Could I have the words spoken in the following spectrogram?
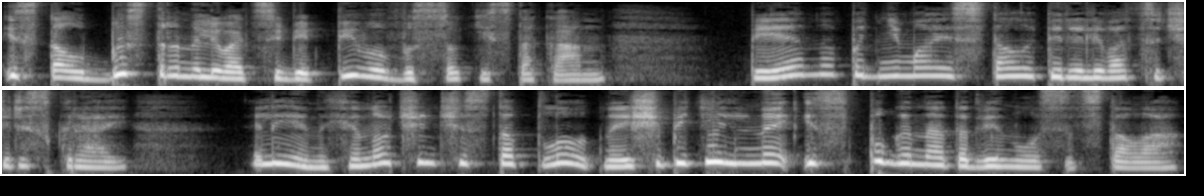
и стал быстро наливать себе пиво в высокий стакан. Пена, поднимаясь, стала переливаться через край. Линхен очень чистоплотная щепетильная испуганно отодвинулась от стола.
